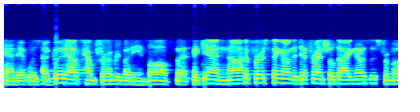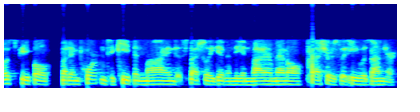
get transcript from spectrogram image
and it was a good outcome for everybody involved. But again, not the first thing on the differential diagnosis for most people, but important to keep in mind, especially given the environmental pressures that he was under.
